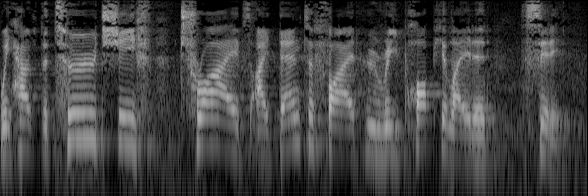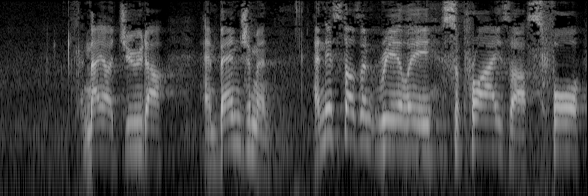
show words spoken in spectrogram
we have the two chief tribes identified who repopulated the city. And they are Judah and Benjamin. And this doesn't really surprise us, for,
